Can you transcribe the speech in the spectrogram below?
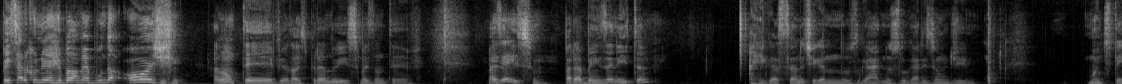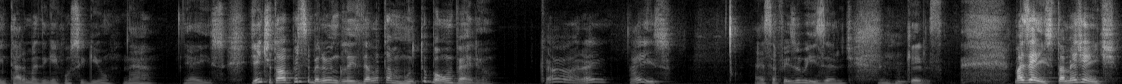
pensaram que eu não ia rebolar minha bunda hoje. Ah, não teve, eu tava esperando isso, mas não teve. Mas é isso. Parabéns, Anitta. Arregaçando, chegando nos lugares, nos lugares onde muitos tentaram, mas ninguém conseguiu, né? E é isso. Gente, eu tava percebendo, o inglês dela tá muito bom, velho. Caralho, é isso. Essa fez o Wizard. Mas é isso, tá, minha gente?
